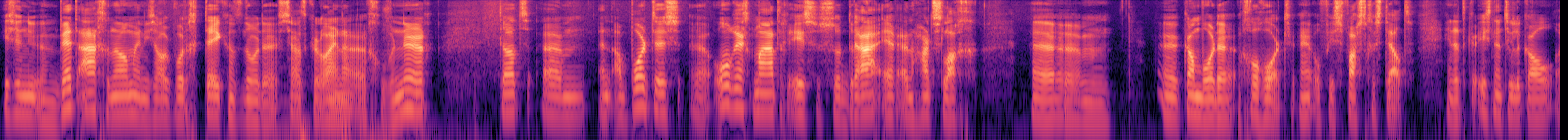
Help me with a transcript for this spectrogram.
is er nu een wet aangenomen en die zal ook worden getekend door de South Carolina uh, gouverneur. Dat um, een abortus uh, onrechtmatig is zodra er een hartslag ehm, kan worden gehoord hè, of is vastgesteld. En dat is natuurlijk al,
